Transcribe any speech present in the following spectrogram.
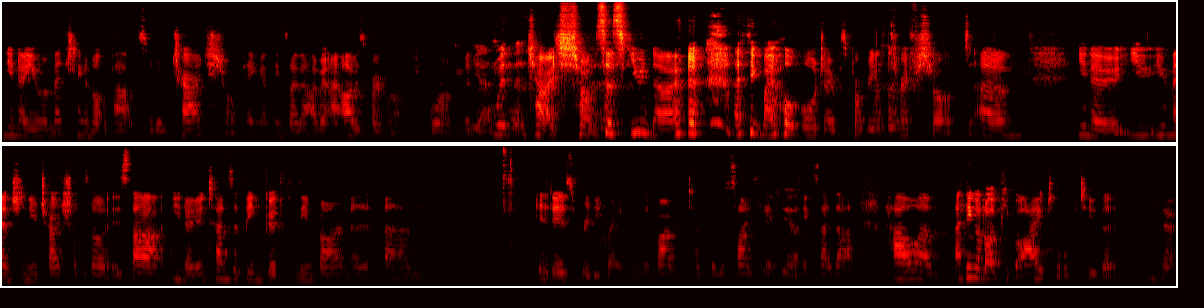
you know, you were mentioning a lot about sort of charity shopping and things like that. I mean, I, I was very much brought up with, Yeah, with yeah. the charity shops, as you know. I think my whole wardrobe is probably thrift shopped. Um, you know, you, you mentioned you charity shop as well. Is that, you know, in terms of being good for the environment, um, it is really great for the environment in terms of recycling Yeah. and things like that. How, um, I think a lot of people I talk to that, you know,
